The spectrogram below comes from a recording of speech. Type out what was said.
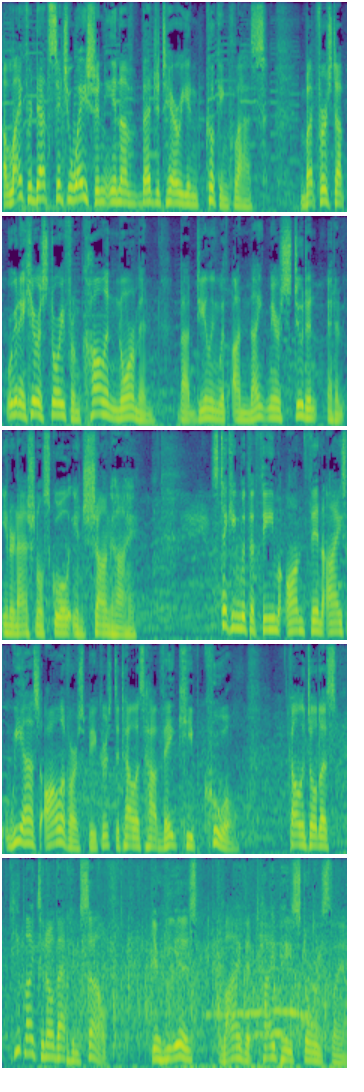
a life or death situation in a vegetarian cooking class. But first up, we're going to hear a story from Colin Norman about dealing with a nightmare student at an international school in Shanghai. Sticking with the theme on thin ice, we asked all of our speakers to tell us how they keep cool. Colin told us he'd like to know that himself. Here he is, live at Taipei Story Slam.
